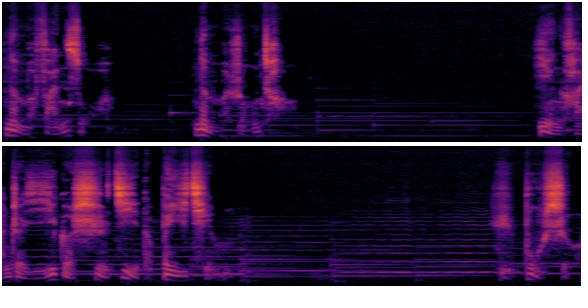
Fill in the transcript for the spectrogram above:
那么繁琐，那么冗长。隐含着一个世纪的悲情与不舍。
